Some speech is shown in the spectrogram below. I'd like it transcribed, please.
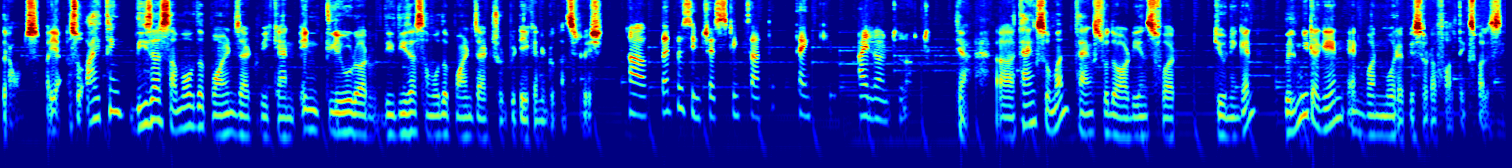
grounds. Yeah, so I think these are some of the points that we can include, or these are some of the points that should be taken into consideration. Uh, that was interesting, Sarthak. Thank you. I learned a lot. Yeah, uh, thanks, Suman. Thanks to the audience for tuning in. We'll meet again in one more episode of All Things Policy.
